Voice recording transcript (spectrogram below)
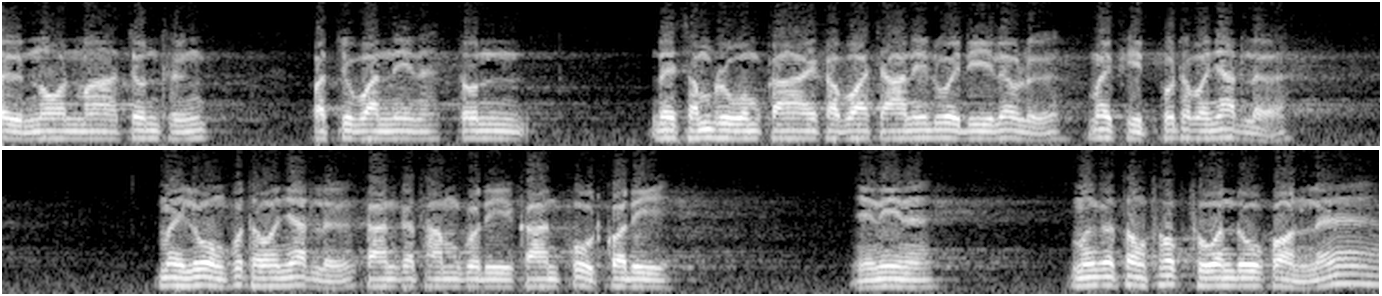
ตื่นนอนมาจนถึงปัจจุบันนี้นะตนได้สำรวมกายกับวาจานี้ด้วยดีแล้วหรือ ไม่ผิดพุทธบัญญัติเหรอไม่ล่วงพุทธบัญญัติหรือการกระทำก็ดีการพูดก็ดี อย่างนี้นะมันก็ต้องทบทวนดูก่อนแล้ว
